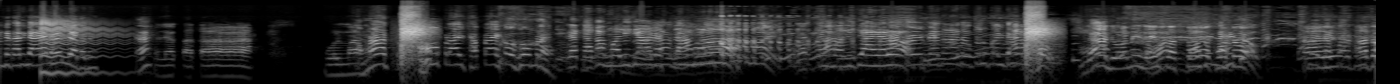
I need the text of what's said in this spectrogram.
અને કરીને આયા નહીં તમે? હે? હમણાં છોપડાય છપડાય કહું છું હમણાં. એટલે કાકા મળી જાય રસ્તામાં. રસ્તા મળી જાય યાર તમે બે તો તું કઈ છો. હું જોમી નહીં પસ્તાનો ખોટો તાણે આ તો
